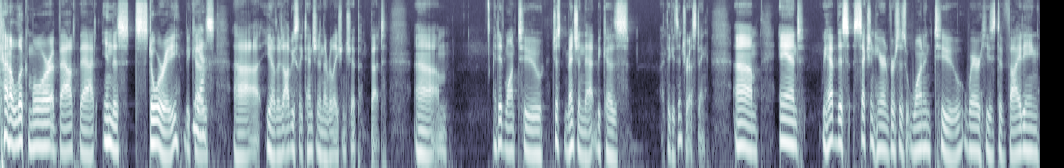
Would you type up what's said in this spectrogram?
kind of look more about that in this story because, uh, you know, there's obviously tension in their relationship. But um, I did want to just mention that because I think it's interesting. Um, and we have this section here in verses one and two where he's dividing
